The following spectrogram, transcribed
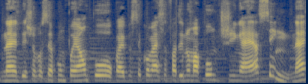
né, deixa você acompanhar um pouco, aí você começa fazendo uma pontinha, é assim, né?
